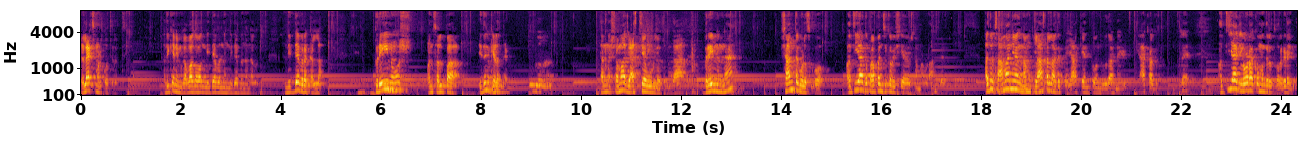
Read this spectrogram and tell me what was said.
ರಿಲ್ಯಾಕ್ಸ್ ಮಾಡ್ಕೋತಿರುತ್ತೆ. ಅದಕ್ಕೆ ನಿಮ್ಗೆ ಅವಾಗ ಅವಾಗ ನಿದ್ದೆ ಬಂದಂಗೆ ನಿದ್ದೆ ಬಂದಂಗೆ ಆಗುತ್ತೆ. ನಿದ್ದೆ ಬರೋಕ್ಕಲ್ಲ. ಬ್ರೈನು ಒಂದು ಸ್ವಲ್ಪ ಇದನ್ನ ಕೇಳುತ್ತೆ. ತನ್ನ ಶ್ರಮ ಜಾಸ್ತಿ ಆಗೋಗಿರೋದ್ರಿಂದ ಬ್ರೈನನ್ನು ಶಾಂತಗೊಳಿಸ್ಕೋ. ಅತಿಯಾಗಿ ಪ್ರಾಪಂಚಿಕ ವಿಷಯ ಯೋಚನೆ ಮಾಡೋಣ ಅಂತ ಹೇಳಿ ಅದು ಸಾಮಾನ್ಯವಾಗಿ ನಮ್ಮ ಕ್ಲಾಸಲ್ಲಿ ಆಗುತ್ತೆ. ಯಾಕೆ ಅಂತ ಒಂದು ಉದಾಹರಣೆ ಹೇಳ್ತೀನಿ. ಯಾಕಾಗುತ್ತೆ ಅಂದ್ರೆ ಅತಿಯಾಗಿ ಲೋಡ್ ಹಾಕೊಂಬಂದಿರುತ್ತೆ ಹೊರಗಡೆಯಿಂದ.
